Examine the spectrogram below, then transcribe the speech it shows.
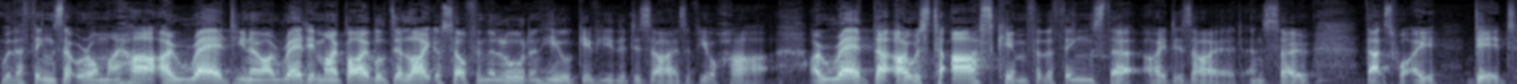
with the things that were on my heart. I read, you know, I read in my Bible, delight yourself in the Lord and he will give you the desires of your heart. I read that I was to ask him for the things that I desired. And so that's what I did.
